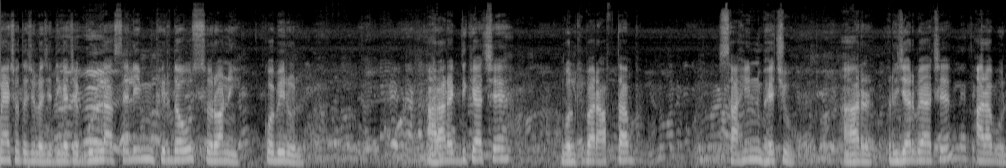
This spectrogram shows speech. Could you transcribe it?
ম্যাচ হতে চলেছে। ঠিক আছে গুল্লা সেলিম ফিরদৌস, রনি কবিরুল। আর আরেক দিকে আছে গোলকিপার আফতাব, শাহিন ভেচু। আর রিজার্ভে আছে আরাবুল।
